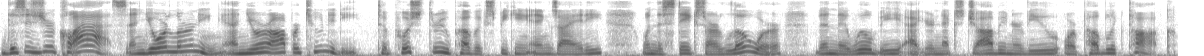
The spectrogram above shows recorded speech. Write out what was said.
This is your class and your learning and your opportunity to push through public speaking anxiety when the stakes are lower than they will be at your next job interview or public talk.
